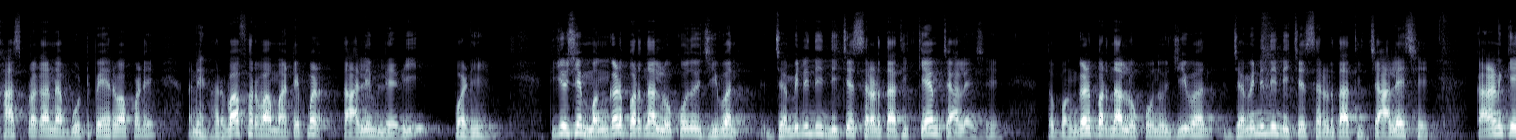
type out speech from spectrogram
ખાસ પ્રકારના બૂટ પહેરવા પડે અને હરવા ફરવા માટે પણ તાલીમ લેવી પડે. ત્રીજો છે, મંગળ પરના લોકોનું જીવન જમીનની નીચે સરળતાથી કેમ ચાલે છે? તો મંગળ પરના લોકોનું જીવન જમીનની નીચે સરળતાથી ચાલે છે કારણ કે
